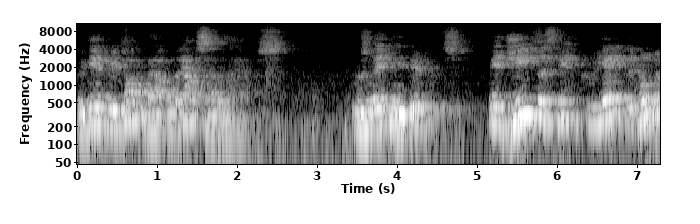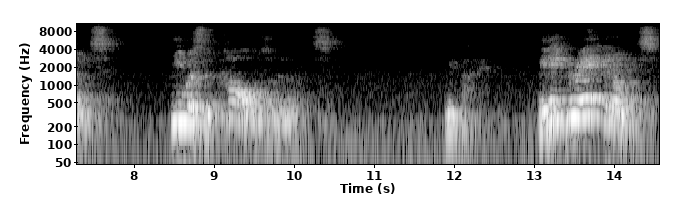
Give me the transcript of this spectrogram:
began to be talked about on the outside of the house. It was making a difference. And Jesus didn't create the noise, He was the cause of the noise. Think about it. He didn't create the noise,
